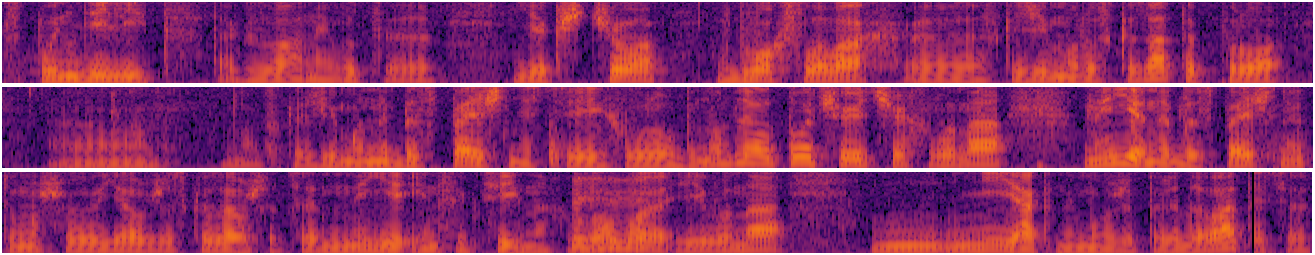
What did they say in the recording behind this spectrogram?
спондиліт, так званий. От е, якщо в двох словах, е, скажімо, розказати про, е, ну, скажімо, небезпечність цієї хвороби. Ну, для оточуючих вона не є небезпечною, тому що я вже сказав, що це не є інфекційна хвороба, і вона ніяк не може передаватися,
